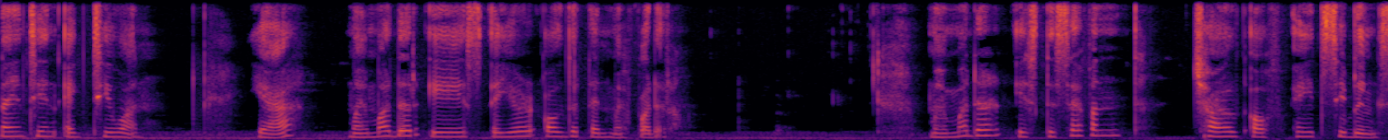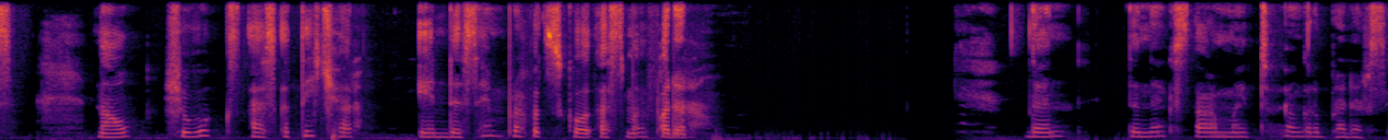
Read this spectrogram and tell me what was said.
1981. Yeah, my mother is a year older than my father. My mother is the seventh child of eight siblings. Now, she works as a teacher in the same private school as my father. Then, the next are my two younger brothers.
